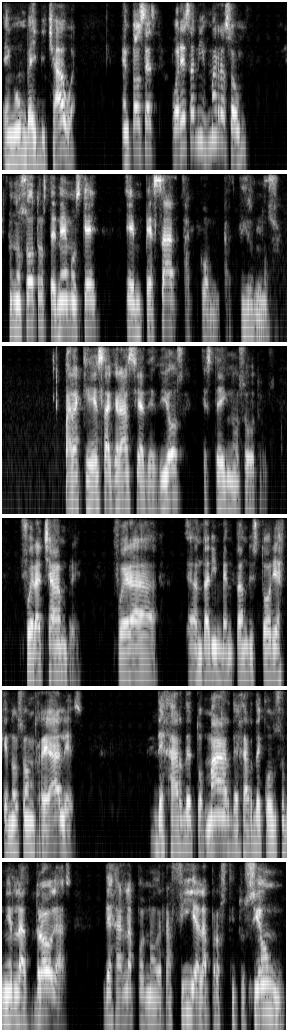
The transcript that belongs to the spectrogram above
en un baby shower. Entonces, por esa misma razón, nosotros tenemos que empezar a convertirnos para que esa gracia de Dios esté en nosotros. Fuera chambre, fuera andar inventando historias que no son reales, dejar de tomar, dejar de consumir las drogas, dejar la pornografía, la prostitución,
